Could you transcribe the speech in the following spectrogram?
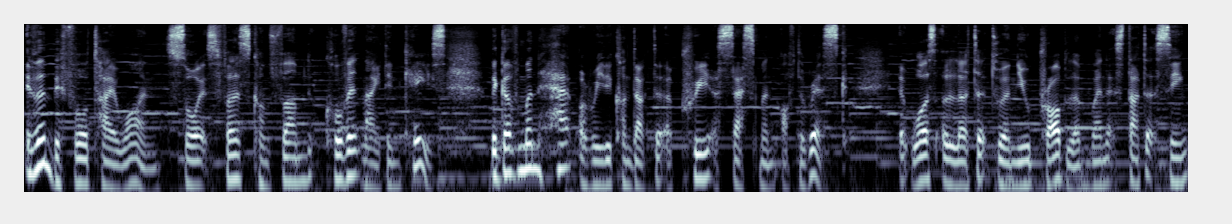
Even before Taiwan saw its first confirmed COVID 19 case, the government had already conducted a pre assessment of the risk. It was alerted to a new problem when it started seeing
